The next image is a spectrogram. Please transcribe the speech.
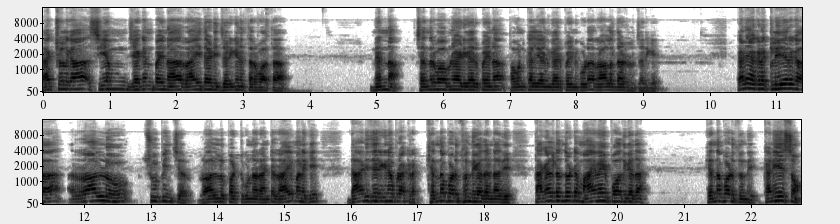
యాక్చువల్గా సీఎం జగన్ పైన రాయి దాడి జరిగిన తర్వాత నిన్న చంద్రబాబు నాయుడు గారి పైన పవన్ కళ్యాణ్ గారి పైన కూడా రాళ్ళ దాడులు జరిగాయి. కానీ అక్కడ క్లియర్గా రాళ్ళు చూపించారు. రాళ్ళు పట్టుకున్నారు. అంటే రాయి మనకి దాడి జరిగినప్పుడు అక్కడ కింద పడుతుంది కదండి అది. తగలటంతో మాయమైపోదు కదా. కింద పడుతుంది. కనీసం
